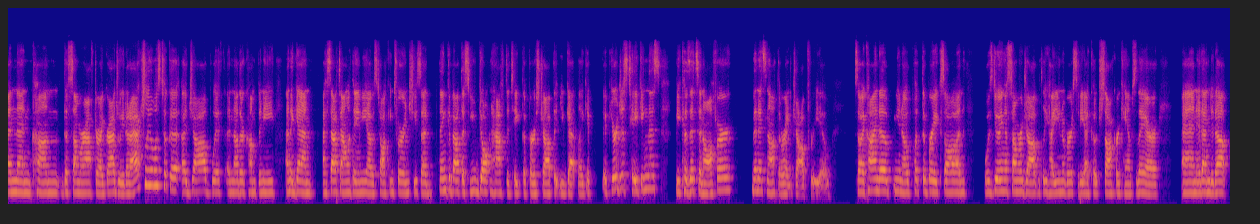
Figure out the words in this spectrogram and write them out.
And then come the summer after I graduated, I actually almost took a, a, job with another company. And again, I sat down with Amy, I was talking to her, and she said, Think about this. You don't have to take the first job that you get. Like, if, if you're just taking this because it's an offer, then it's not the right job for you. So I kind of, you know, put the brakes on, was doing a summer job with Lehigh University. I coached soccer camps there. And it ended up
